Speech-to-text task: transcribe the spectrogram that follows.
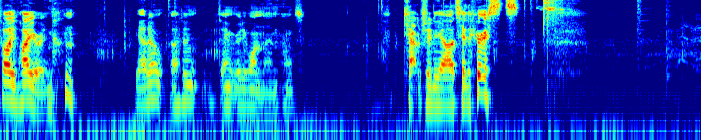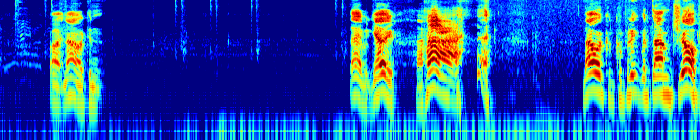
35 hiring. yeah, I don't, I don't, don't really want them. Thanks. Capture the artillerists. Right, now I can... There we go. Ha -ha! now I can complete the damn job.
